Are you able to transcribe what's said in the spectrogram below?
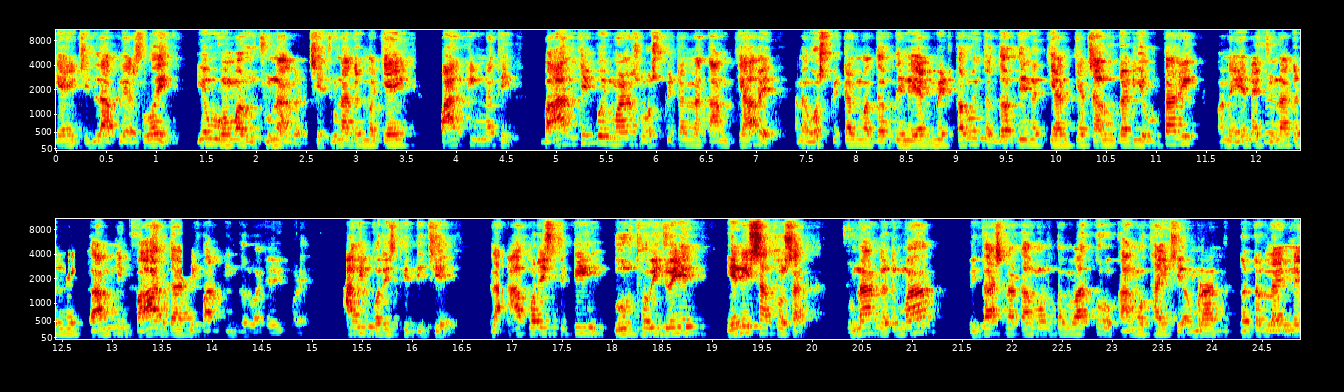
ક્યાંય જિલ્લા પ્લેસ હોય એવું અમારું જુનાગઢ છે. જુનાગઢમાં ક્યાંય પાર્કિંગ નથી. બહારથી કોઈ માણસ હોસ્પિટલના કામથી આવે અને હોસ્પિટલમાં દર્દીને એડમિટ કરવું તો દર્દીને ત્યાં ત્યાં ચાલુ ગાડીએ ઉતારી અને એને જુનાગઢની ગામની બહાર ગાડી પાર્કિંગ કરવા જવી પડે. આવી પરિસ્થિતિ છે. એટલે આ પરિસ્થિતિ દૂર થવી જોઈએ. એની સાથોસાથ જુનાગઢમાં વિકાસના કામોની તમે વાત કરો, કામો થાય છે. હમણાં ગટર લાઈનને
